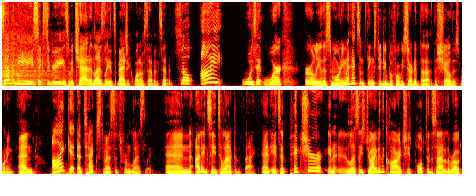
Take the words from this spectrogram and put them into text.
76 degrees with Chad and Leslye. It's Magic 1077. So I was at work early this morning. I had some things to do before we started the, the show this morning. And I get a text message from Leslye. And I didn't see it till after the fact. And it's a picture. In a, Leslye's driving the car. She's pulled to the side of the road,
